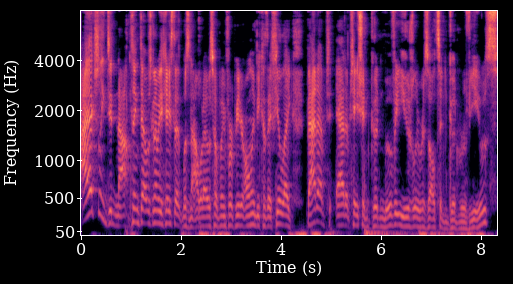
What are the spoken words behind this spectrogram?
I actually did not think that was going to be the case. That was not what I was hoping for, Peter. Only because I feel like bad adapt- adaptation, good movie usually results in good reviews.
